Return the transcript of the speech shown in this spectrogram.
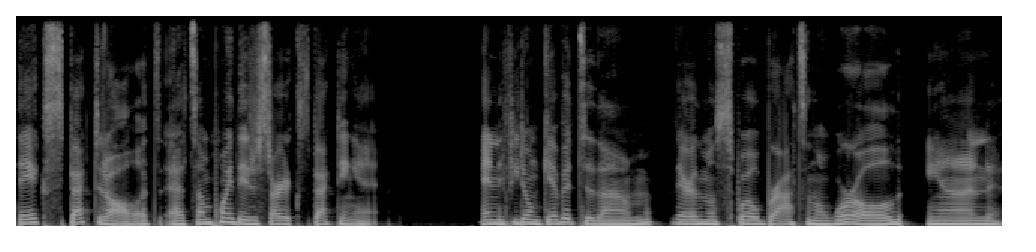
they expect it all. It's, at some point, they just start expecting it. And if you don't give it to them, they're the most spoiled brats in the world. And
